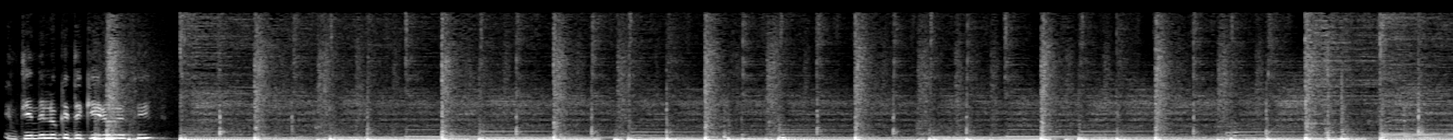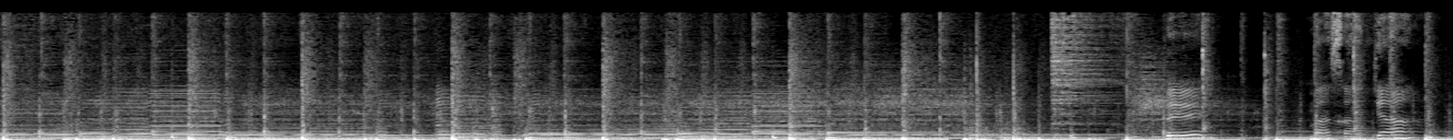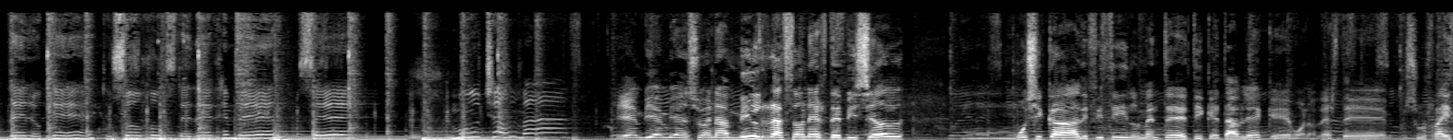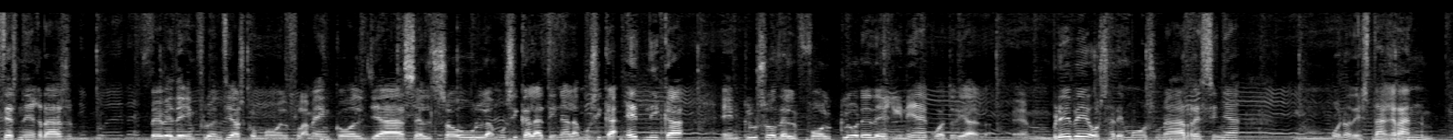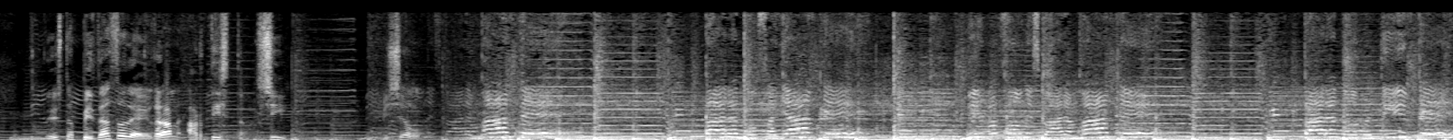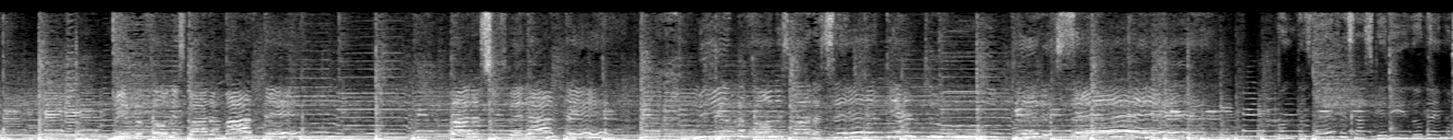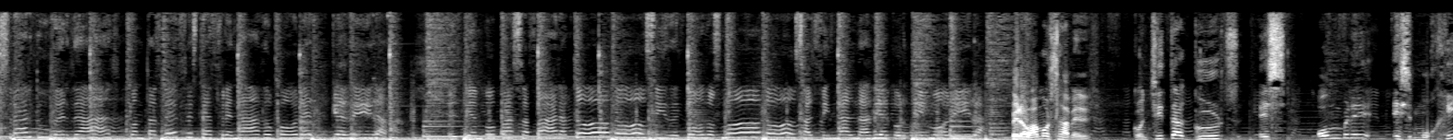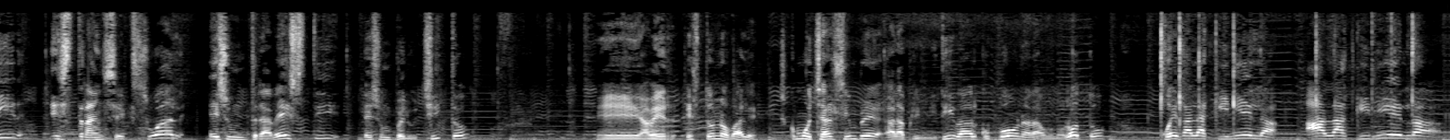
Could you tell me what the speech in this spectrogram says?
¿Entienden lo que te quiero decir? Más allá de lo que tus ojos te dejen ver. Sé mucho más. Bien, bien, bien. Suena Mil Razones de Bissell. Música difícilmente etiquetable que, bueno, desde sus raíces negras bebe de influencias como el flamenco, el jazz, el soul, la música latina, la música étnica e incluso del folclore de Guinea Ecuatorial. En breve os haremos una reseña, bueno, de esta gran, de este pedazo de gran artista. Sí, Bissell. para amarte, para no fallarte, mil razones para amarte, para no rendirte, mil razones para amarte, Pero vamos a ver, Conchita Gurts es hombre, es mujer, es transexual, es un travesti, es un peluchito. Eh, a ver, esto no vale. Es como echar siempre a la primitiva, al cupón, a la unoloto. Juega a la quiniela, a la quiniela.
